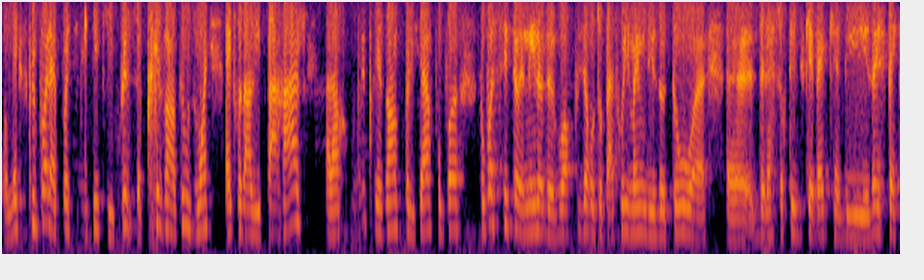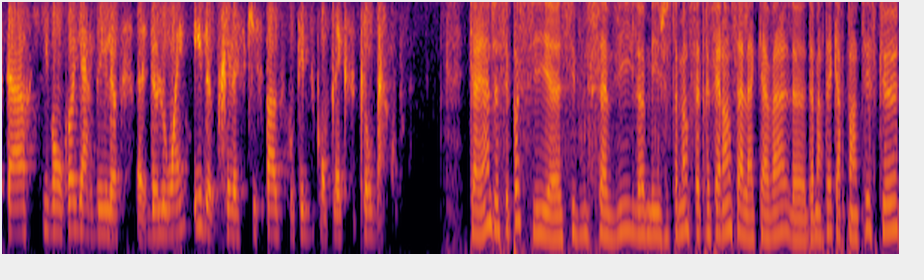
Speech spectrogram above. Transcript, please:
On n'exclut pas la possibilité qu'il puisse se présenter ou du moins être dans les parages. Alors, oui, présence policière, faut pas, faut pas s'étonner là de voir plusieurs autopatrouilles, même des autos euh, euh, de la sûreté du Québec, des inspecteurs qui vont regarder euh, de loin et de près ce qui se passe du côté du complexe Claude Barcou. Karianne, je ne sais pas si si vous le savez là, mais justement vous faites référence à la cavale de Martin Carpentier. Est-ce que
